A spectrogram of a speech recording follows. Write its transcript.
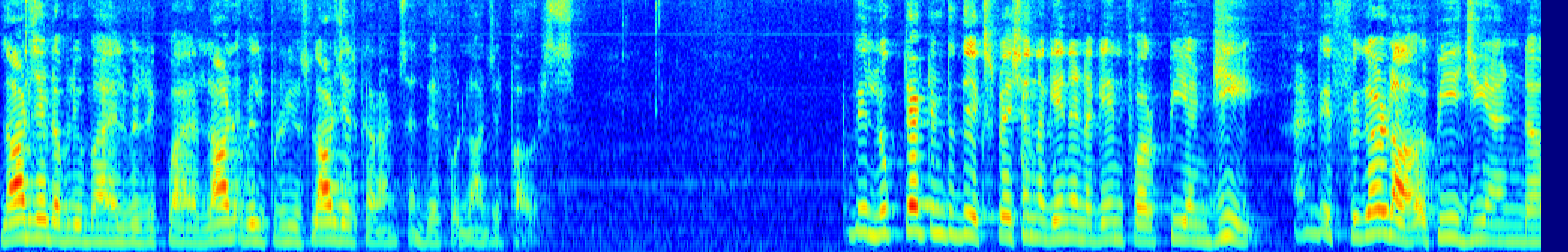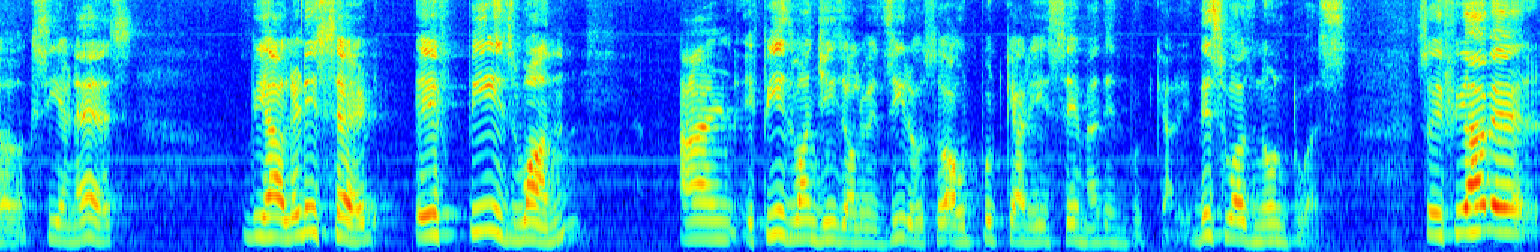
larger W by L will require large, will produce larger currents and therefore larger powers we looked at into the expression again and again for P and G and we figured out P, G and uh, C and S. We already said if P is 1 and if P is 1 G is always 0. So, output carry is same as input carry this was known to us. So, if you have a,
